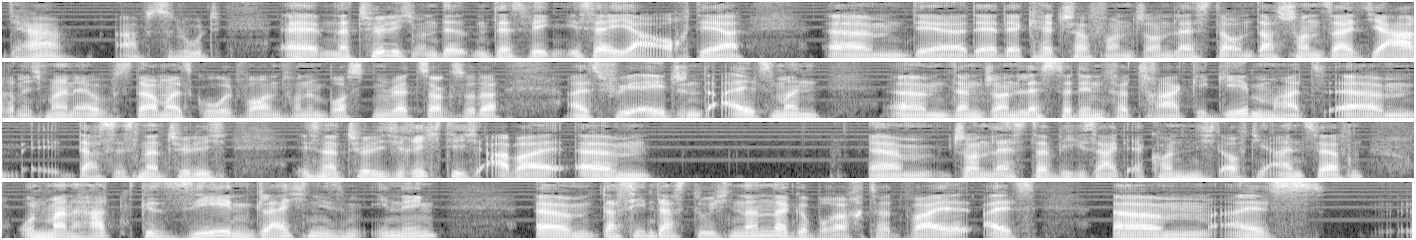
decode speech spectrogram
Ja, absolut. Äh, natürlich, und, und deswegen ist er ja auch der, ähm, der, der, der Catcher von John Lester und das schon seit Jahren. Ich meine, er ist damals geholt worden von den Boston Red Sox oder als Free Agent, als man ähm, dann John Lester den Vertrag gegeben hat. Ähm, das ist natürlich, ist natürlich richtig, aber ähm, ähm, John Lester, wie gesagt, er konnte nicht auf die Eins werfen. Und man hat gesehen, gleich in diesem Inning, ähm, dass ihn das durcheinander gebracht hat, weil als, ähm, als äh,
